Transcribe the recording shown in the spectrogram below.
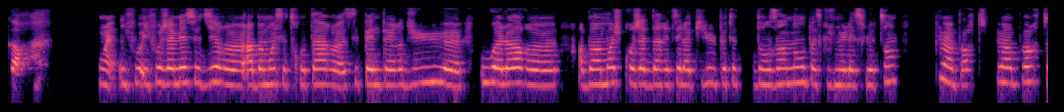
corps. Ouais, il faut il faut jamais se dire euh, ah ben moi c'est trop tard, c'est peine perdue ou alors ah ben moi je projette d'arrêter la pilule peut-être dans un an parce que je me laisse le temps. Peu importe, peu importe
